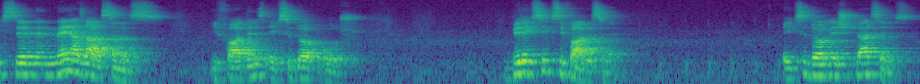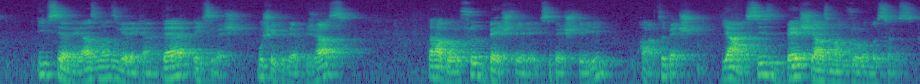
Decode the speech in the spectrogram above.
x yerine ne yazarsanız ifadeniz eksi 4 olur. 1 eksi x ifadesini eksi 4'e eşitlerseniz x yerine yazmanız gereken değer eksi 5. Bu şekilde yapacağız. Daha doğrusu 5 değeri eksi 5 değil artı 5. Yani siz 5 yazmak zorundasınız.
